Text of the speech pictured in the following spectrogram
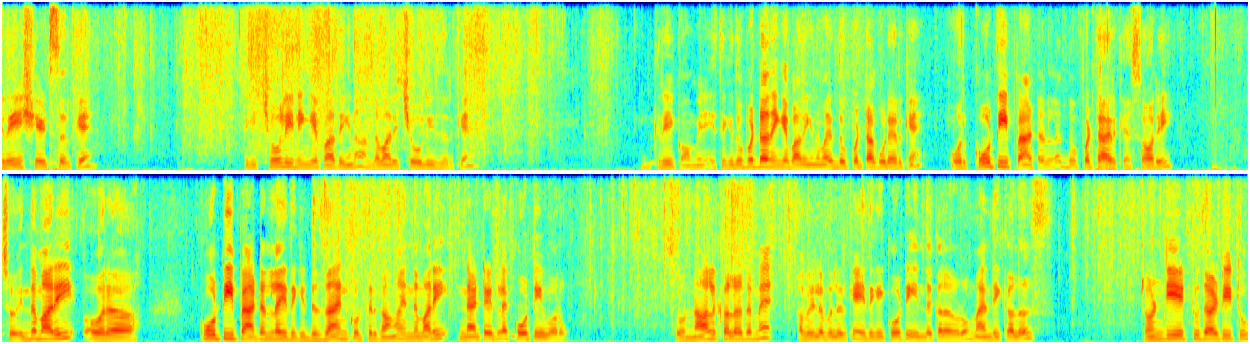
க்ரே ஷேட்ஸ் இருக்கேன் இதுக்கு சோலி நீங்கள் பார்த்தீங்கன்னா அந்த மாதிரி சோலிஸ் இருக்கேன் கிரே காம்பினே இதுக்கு துப்பட்டா நீங்கள் பார்த்தீங்க இந்த மாதிரி துப்பட்டா கூட இருக்கேன். ஒரு கோட்டி பேட்டர்னில் துப்பட்டா இருக்கேன் சாரி ஸோ இந்த மாதிரி ஒரு கோட்டி பேட்டர்னில் இதுக்கு டிசைன் கொடுத்துருக்காங்க. இந்த மாதிரி நேட்டேட்டில் கோட்டி வரும். ஸோ நாலு கலருமே அவைலபிள் இருக்கேன். இதுக்கு கோட்டி இந்த கலர் வரும். Mehndi colours twenty eight to thirty two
